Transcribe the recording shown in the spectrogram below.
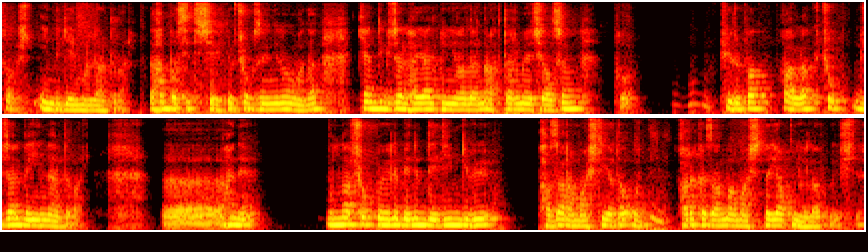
Sonuçta indie gamerlar da var. Daha basit içerikli, çok zengin olmadan kendi güzel hayal dünyalarını aktarmaya çalışan pürüpak, parlak, çok güzel beyinler de var. Ee, hani bunlar çok böyle benim dediğim gibi pazar amaçlı ya da o para kazanma amaçlı da yapmıyorlar bu işleri.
